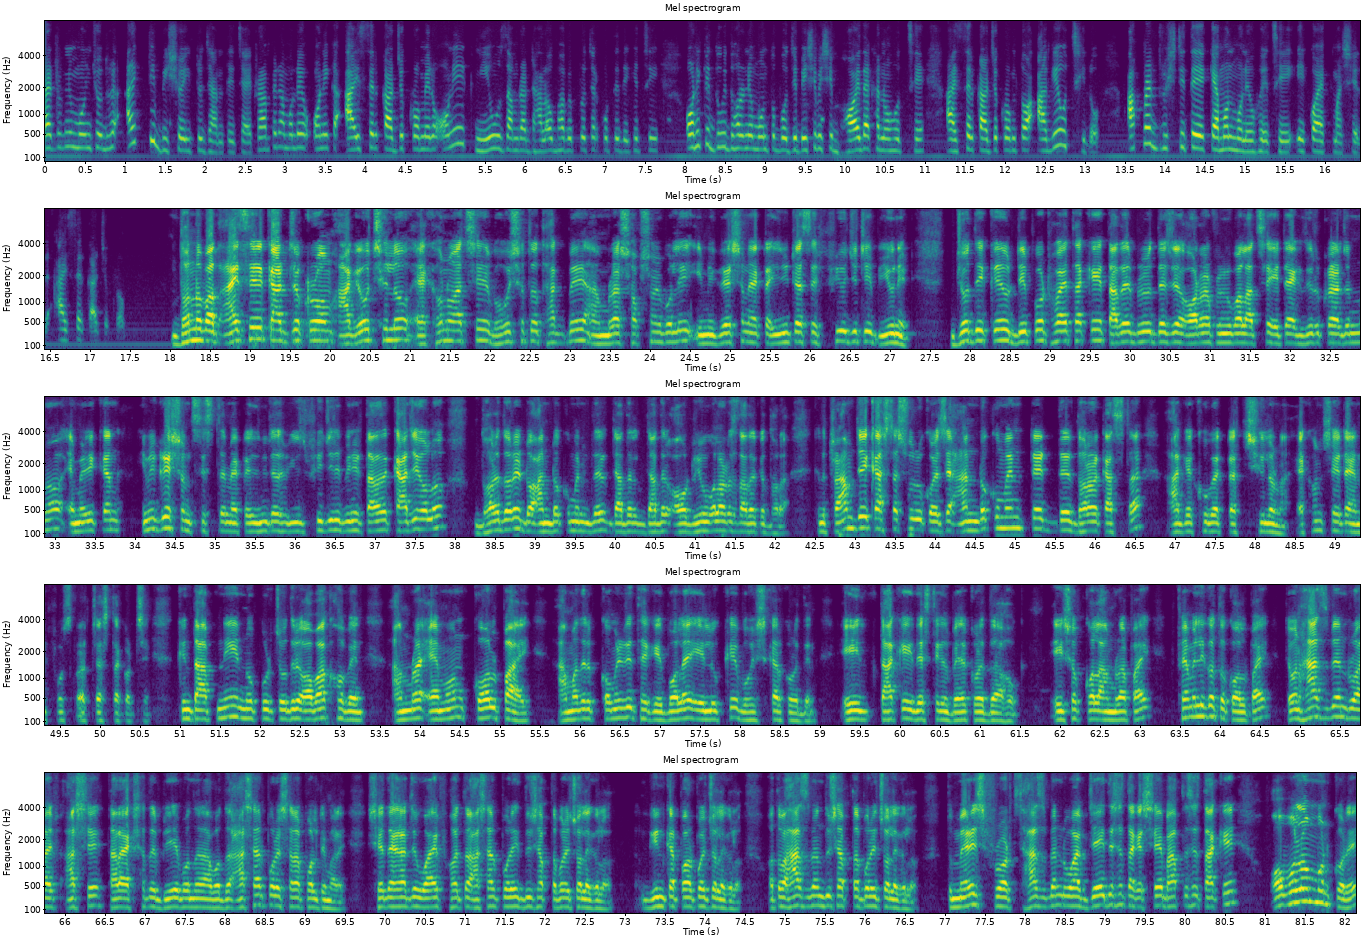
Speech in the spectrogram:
Attorney মন চৌধুরী, আরেকটি বিষয় একটু জানতে চাই। ট্রাম্পের আমলে অনেক আইসের কার্যক্রমের অনেক নিউজ আমরা ঢালাওভাবে প্রচার করতে দেখেছি। অনেকে দুই ধরনের মন্তব্য যে বেশি বেশি ভয় দেখানো হচ্ছে, আইসের কার্যক্রম তো আগেও ছিল। আপনার দৃষ্টিতে কেমন মনে হয়েছে এই কয়েক মাসের আইসের কার্যক্রম? ধন্যবাদ। আইসের কার্যক্রম আগেও ছিল এখনও আছে ভবিষ্যতে থাকবে। আমরা সবসময় বলি ইমিগ্রেশন একটা ইউনিট আছে ফিউজিটিভ ইউনিট যদি কেউ ডিপোর্ট হয়ে থাকে, তাদের বিরুদ্ধে যে অর্ডার অফ রিমুভাল আছে, এটা এক্সিকিউট করার জন্য আমেরিকান ইমিগ্রেশন সিস্টেম একটা ইউনিট ফিউজিটিভ ইউনিট তাদের কাজে হলো ধরে ধরে আনডকুমেন্টদের যাদের যাদের রিমুভাল আছে তাদেরকে ধরা। কিন্তু ট্রাম্প যে কাজটা শুরু করেছে আনডকুমেন্টেডদের ধরার কাজটা আগে খুব একটা ছিল না। এখন সেটা এনফোর্স করার চেষ্টা করছে। কিন্তু আপনি নূপুর চৌধুরী অবাক হবেন, আমরা এমন কল পাই আমাদের কমিউনিটি থেকে, বলে এই লোককে বহিষ্কার করে দেন। এই, তাকে এই দেশ থেকে বের করে দেওয়া হোক। এইসব কল আমরা পাই ফ্যামিলিগত কল পায়। যেমন হাজব্যান্ড ওয়াইফ আসে, তারা একসাথে বিয়ে বন্ধনে আবদ্ধ, আসার পরে সারা পল্টি মারে। সে দেখা যে ওয়াইফ হয়তো আসার পরেই দুই সপ্তাহ পরে চলে গেল। গ্রিন কার্ড পাওয়ার পরে চলে গেল। অথবা হাজব্যান্ড দুই সপ্তাহ পরেই চলে গেল। তো ম্যারেজ ফ্রড হাজব্যান্ড ওয়াইফ যে দেশে থাকে, সে ভাবতেছে তাকে অবলম্বন করে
